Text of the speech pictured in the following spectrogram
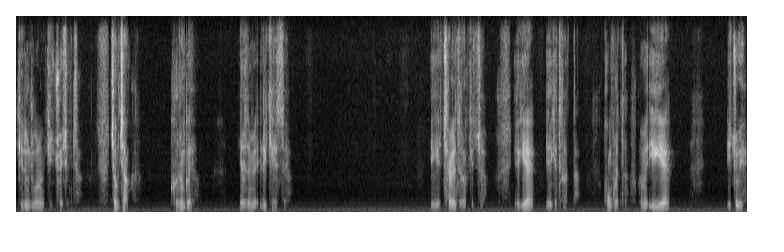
기둥 주구는 기초의 정착. 정착 그런 거예요. 예를 들면 이렇게 했어요. 이게 철에 들어갔겠죠. 여기에 이렇게 들어갔다. 콘크리트. 그러면 이게 이쪽에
